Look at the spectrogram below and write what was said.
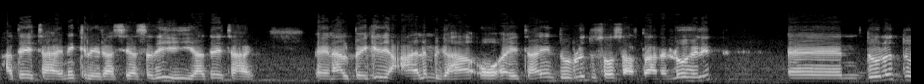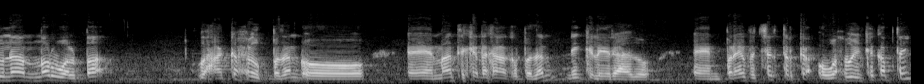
Hadday tahay ninka la yidhaha siyaasadihii iyo hadday tahay halbeegyadii caalamiga ahaa oo ay tahay in dowladdu soo saarto aanan loo helin. Dowladduna mar walba waxaa ka xoog badan oo maanta ka dhaqaaqa badan ninka la yidhaahdo private sectorka oo wax weyn ka qabtay.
